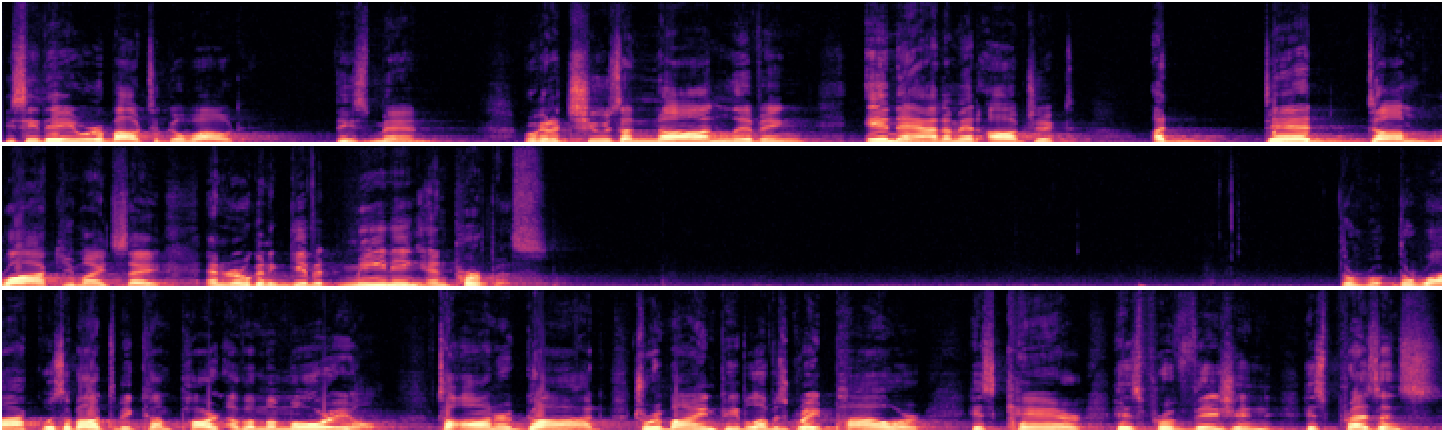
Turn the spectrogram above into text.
You see, they were about to go out, these men, were going to choose a non living, inanimate object, a dead, dumb rock, you might say, and we're going to give it meaning and purpose. The, the rock was about to become part of a memorial to honor God, to remind people of His great power, His care, His provision, His presence.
